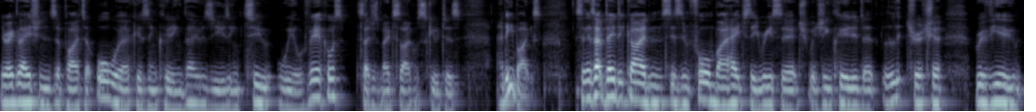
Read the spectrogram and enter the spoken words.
The regulations apply to all workers, including those using two wheeled vehicles, such as motorcycles, scooters, and e-bikes. So this updated guidance is informed by HSE research, which included a literature review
